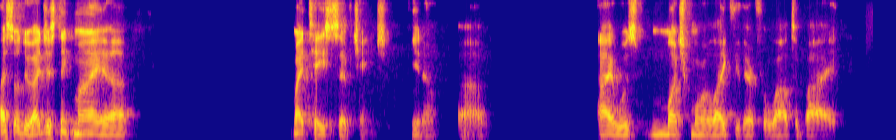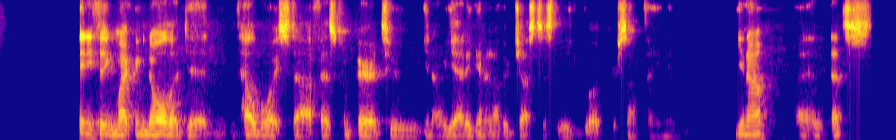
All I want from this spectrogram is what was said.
I still do. I just think my uh, my tastes have changed. You know, uh, I was much more likely there for a while to buy anything Mike Mignola did, Hellboy stuff, as compared to you know yet again another Justice League book or something. And, you know, uh, that's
